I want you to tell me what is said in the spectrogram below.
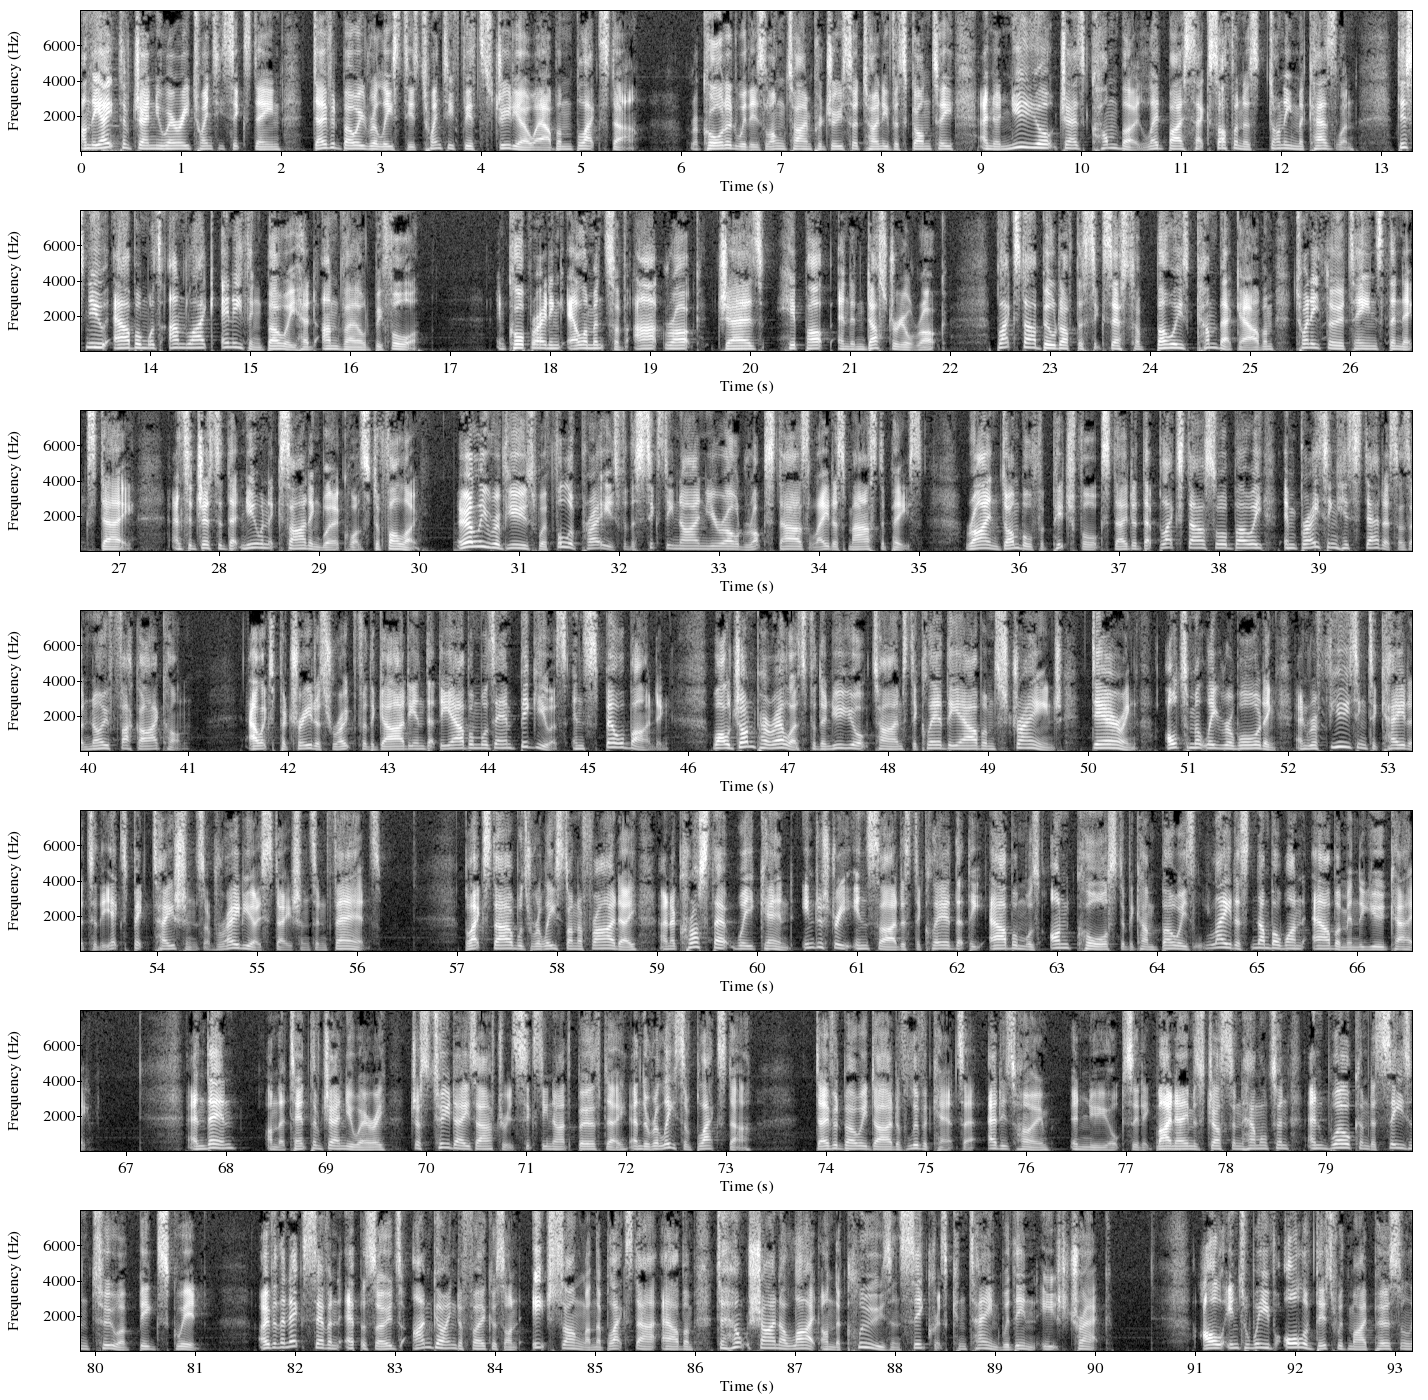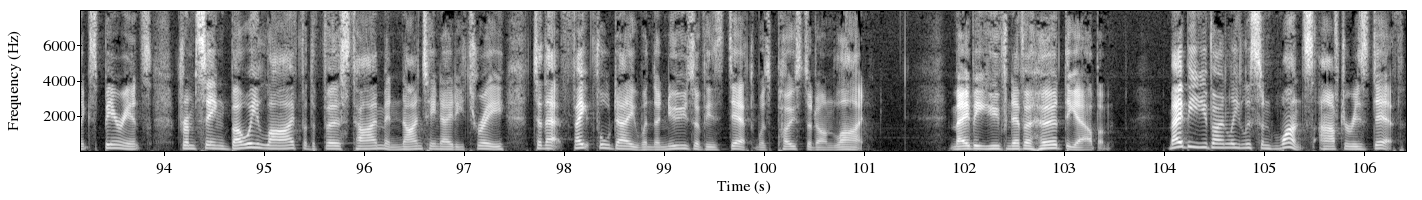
On the 8th of January 2016, David Bowie released his 25th studio album, Black Star. Recorded with his longtime producer Tony Visconti and a New York jazz combo led by saxophonist Donny McCaslin, this new album was unlike anything Bowie had unveiled before. Incorporating elements of art rock, jazz, hip hop, and industrial rock, Black Star built off the success of Bowie's comeback album 2013's The Next Day and suggested that new and exciting work was to follow. Early reviews were full of praise for the 69 year old rock star's latest masterpiece. Ryan Dombal for Pitchfork stated that Black Star saw Bowie embracing his status as a no fuck icon. Alex Petridis wrote for The Guardian that the album was ambiguous and spellbinding, while Jon Pareles for the New York Times declared the album strange, daring, ultimately rewarding, and refusing to cater to the expectations of radio stations and fans. Black Star was released on a Friday, and across that weekend, industry insiders declared that the album was on course to become Bowie's latest number one album in the UK. And then, on the 10th of January, just two days after his 69th birthday and the release of Black Star, David Bowie died of liver cancer at his home in New York City. My name is Justin Hamilton, and welcome to season two of Big Squid. Over the next seven episodes, I'm going to focus on each song on the Black Star album to help shine a light on the clues and secrets contained within each track. I'll interweave all of this with my personal experience from seeing Bowie live for the first time in 1983 to that fateful day when the news of his death was posted online. Maybe you've never heard the album. Maybe you've only listened once after his death.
